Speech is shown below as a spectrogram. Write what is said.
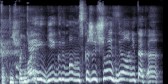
Так ты же понимаешь, я ей говорю, мам, ну скажи, что я сделала не так?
